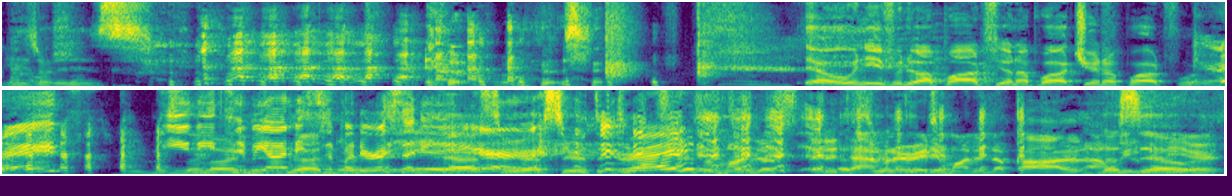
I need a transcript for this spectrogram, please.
It is what it is. Yo, we need to do a part three and a part three and a part four. Right? You need to be on Lionel. this God, for the rest of the Yeah, year. I see, I see it. Right? So, man, just anytime That's when what you're ready, man, in the call and That's we'll be how- there.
